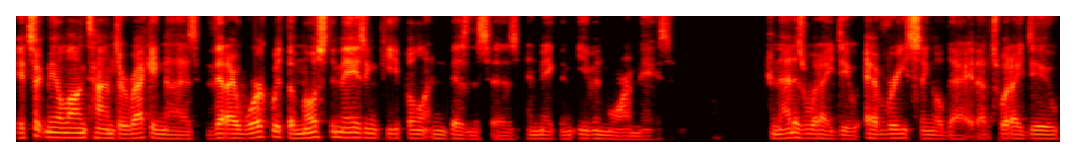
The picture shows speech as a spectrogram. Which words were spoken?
It took me a long time to recognize that I work with the most amazing people and businesses and make them even more amazing. And that is what I do every single day. That's what I do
